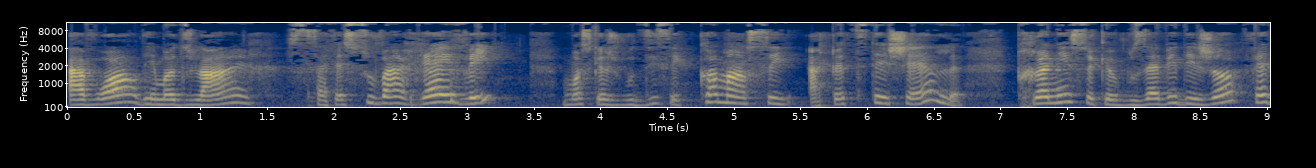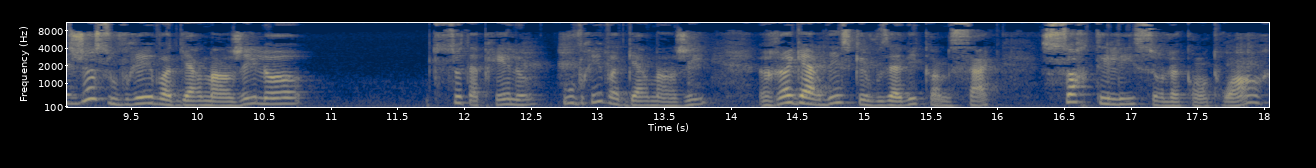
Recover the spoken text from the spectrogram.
Avoir des modulaires, ça fait souvent rêver. Moi, ce que je vous dis, c'est commencer à petite échelle. Prenez ce que vous avez déjà. Faites juste ouvrir votre garde-manger, là, tout de suite après, là. Ouvrez votre garde-manger. Regardez ce que vous avez comme sac. Sortez-les sur le comptoir.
